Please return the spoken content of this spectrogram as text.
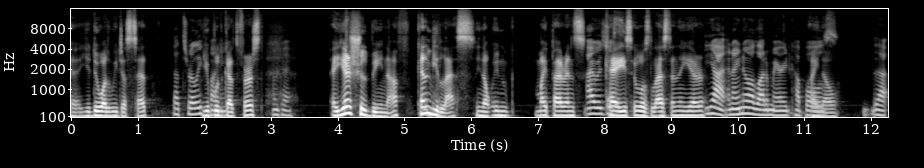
uh, you do what we just said. That's really You funny. put God first. Okay. A year should be enough. Can be less. You know, in my parents' I was just case, it was less than a year. Yeah, and I know a lot of married couples I know. that,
